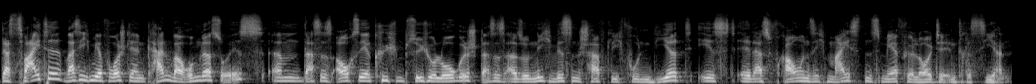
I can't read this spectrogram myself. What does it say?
Das Zweite, was ich mir vorstellen kann, warum das so ist, ähm, das ist auch sehr küchenpsychologisch, das ist also nicht wissenschaftlich fundiert, ist, äh, dass Frauen sich meistens mehr für Leute interessieren.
